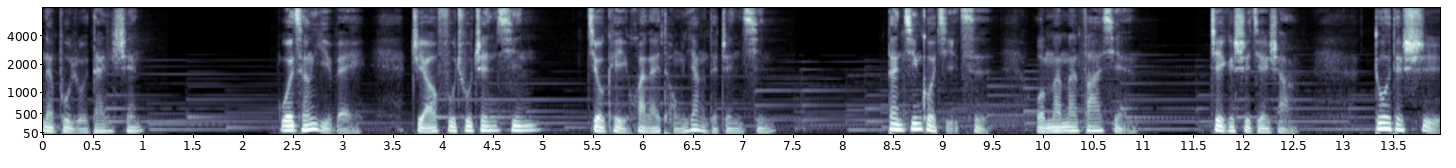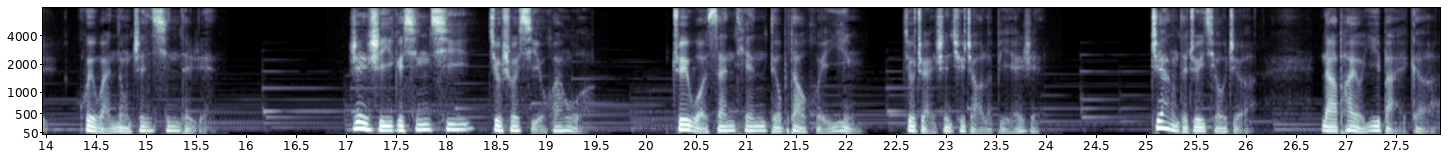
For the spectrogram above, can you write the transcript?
那不如单身。”我曾以为，只要付出真心，就可以换来同样的真心。但经过几次，我慢慢发现。这个世界上，多的是会玩弄真心的人。认识一个星期就说喜欢我，追我三天得不到回应，就转身去找了别人。这样的追求者，哪怕有一百个，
